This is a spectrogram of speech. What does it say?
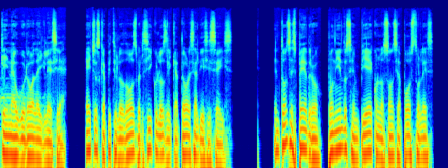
que inauguró la iglesia. Hechos capítulo 2 versículos del 14 al 16. Entonces Pedro, poniéndose en pie con los once apóstoles,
